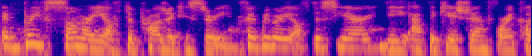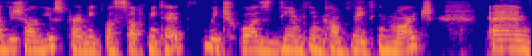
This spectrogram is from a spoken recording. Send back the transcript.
A brief summary of the project history. February of this year, the application for a conditional use permit was submitted, which was deemed incomplete in March. And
